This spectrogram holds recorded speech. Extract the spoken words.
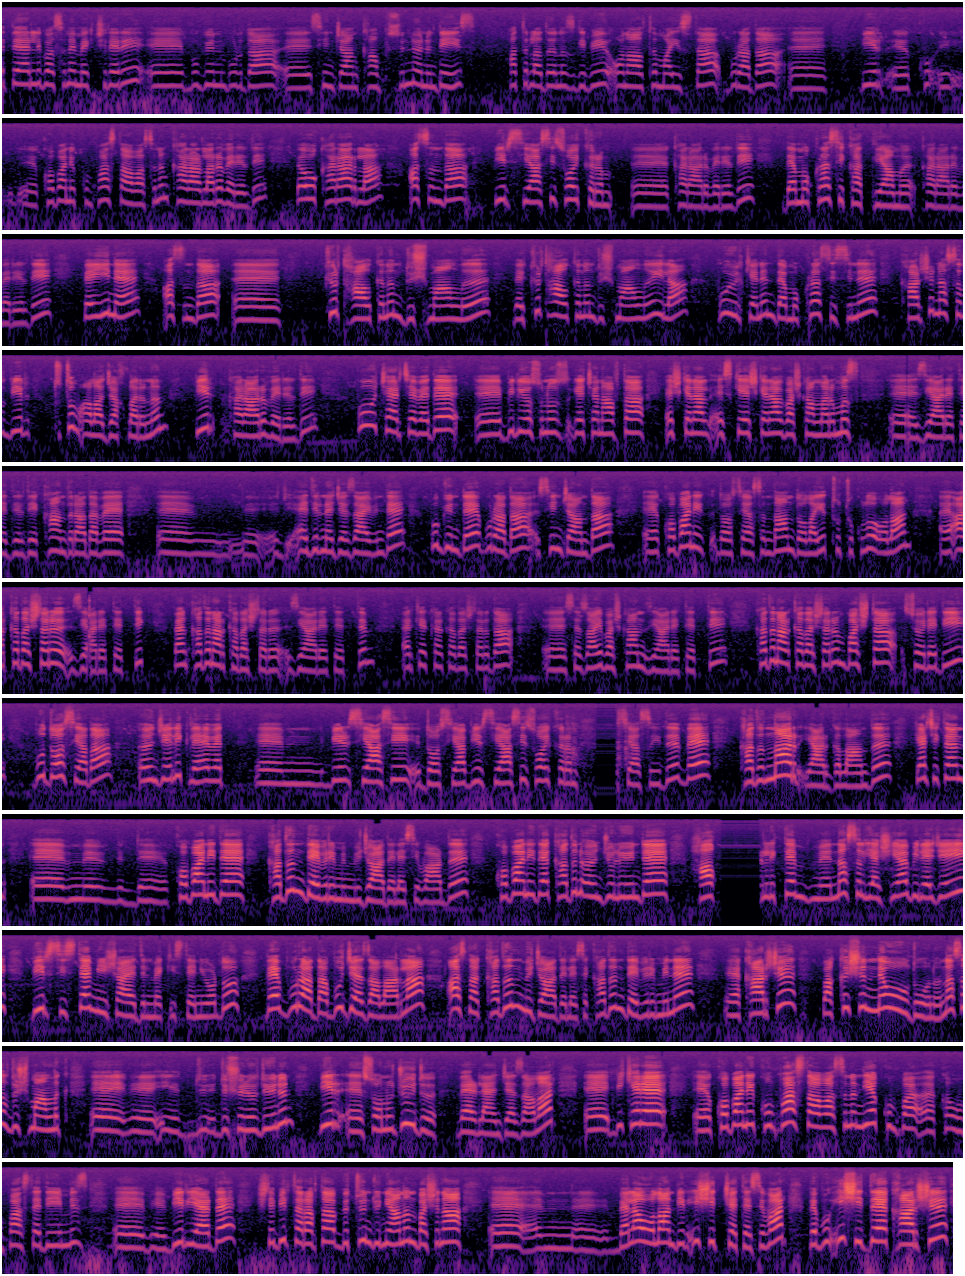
Evet değerli basın emekçileri e, bugün burada e, Sincan kampüsünün önündeyiz. Hatırladığınız gibi 16 Mayıs'ta burada e, bir Kobani Kumpas davasının kararları verildi ve o kararla aslında bir siyasi soykırım kararı verildi. Demokrasi katliamı kararı verildi ve yine aslında Kürt halkının düşmanlığı ve Kürt halkının düşmanlığıyla bu ülkenin demokrasisine karşı nasıl bir tutum alacaklarının bir kararı verildi. Bu çerçevede e, biliyorsunuz geçen hafta eşkenel eski eşkenel başkanlarımız e, ziyaret edildi Kandıra'da ve e, Edirne cezaevinde. Bugün de burada Sincan'da e, Kobani dosyasından dolayı tutuklu olan e, arkadaşları ziyaret ettik. Ben kadın arkadaşları ziyaret ettim. Erkek arkadaşları da e, Sezai Başkan ziyaret etti. Kadın arkadaşların başta söylediği bu dosyada öncelikle evet e, bir siyasi dosya, bir siyasi soykırım dosyasıydı ve kadınlar yargılandı. Gerçekten e, de- Kobani'de kadın devrimi mücadelesi vardı. Kobani'de kadın öncülüğünde halk birlikte nasıl yaşayabileceği bir sistem inşa edilmek isteniyordu ve burada bu cezalarla aslında kadın mücadelesi, kadın devrimine e, karşı bakışın ne olduğunu, nasıl düşmanlık e, e, dü- düşünüldüğünün bir sonucuydu verilen cezalar. Bir kere Kobani Kumpas davasını niye kumpa, kumpas dediğimiz bir yerde işte bir tarafta bütün dünyanın başına e, e, bela olan bir IŞİD çetesi var ve bu IŞİD'e karşı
